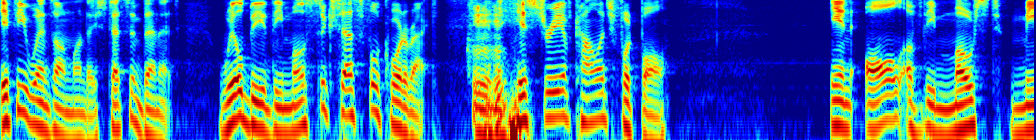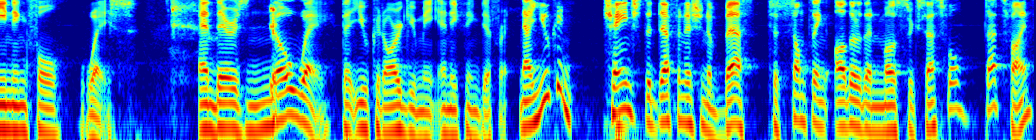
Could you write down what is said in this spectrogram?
If he wins on Monday, Stetson Bennett will be the most successful quarterback mm-hmm. in the mm-hmm. history of college football in all of the most meaningful ways. And there's no yep. way that you could argue me anything different. Now, you can change the definition of best to something other than most successful. That's fine.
